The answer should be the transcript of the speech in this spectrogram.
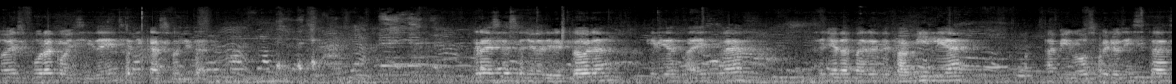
no es pura coincidencia ni casualidad. Gracias, señora directora, queridas maestras, señoras madres de familia, amigos periodistas,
